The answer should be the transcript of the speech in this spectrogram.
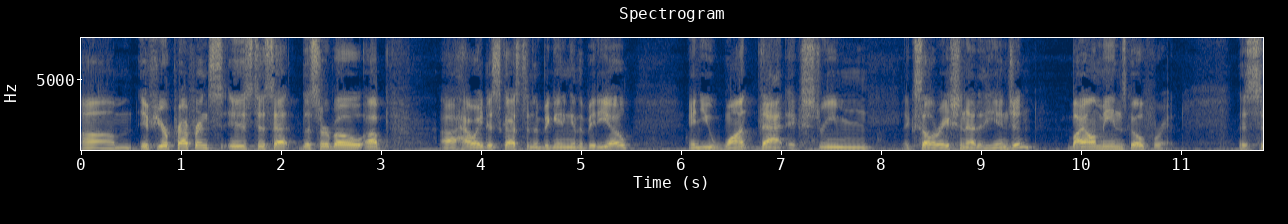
Um, if your preference is to set the servo up uh, how I discussed in the beginning of the video, and you want that extreme acceleration out of the engine, by all means go for it. This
